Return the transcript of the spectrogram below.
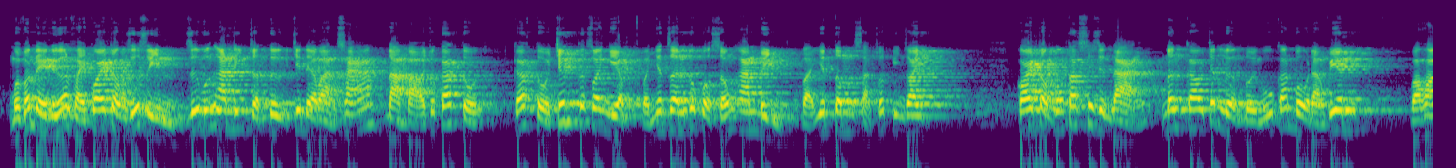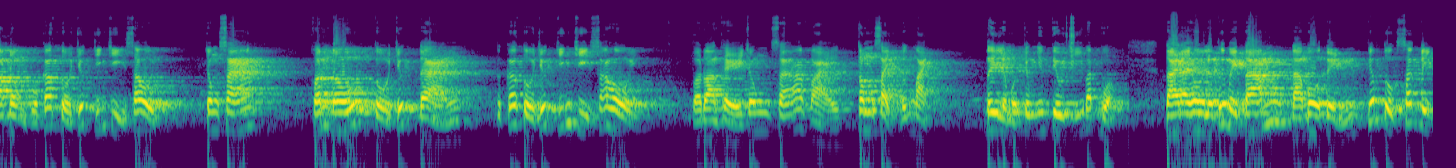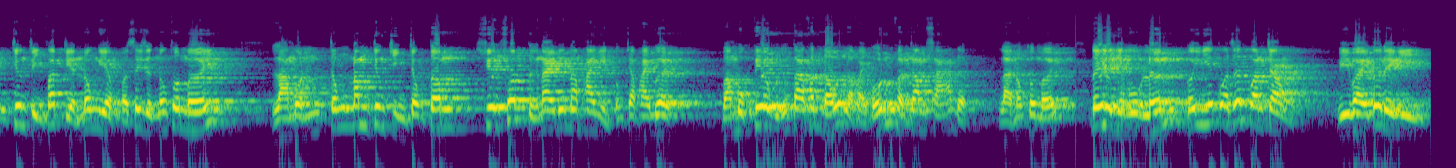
Một vấn đề nữa phải quan trọng giữ gìn, giữ vững an ninh trật tự trên địa bàn xã, đảm bảo cho các tổ các tổ chức, các doanh nghiệp và nhân dân có cuộc sống an bình và yên tâm sản xuất kinh doanh. Coi trọng công tác xây dựng đảng, nâng cao chất lượng đội ngũ cán bộ đảng viên và hoạt động của các tổ chức chính trị xã hội trong xã, phấn đấu tổ chức đảng, các tổ chức chính trị xã hội và đoàn thể trong xã phải trong sạch vững mạnh. Đây là một trong những tiêu chí bắt buộc. Tại đại hội lần thứ 18, Đảng bộ tỉnh tiếp tục xác định chương trình phát triển nông nghiệp và xây dựng nông thôn mới là một trong năm chương trình trọng tâm xuyên suốt từ nay đến năm 2020 và mục tiêu của chúng ta phấn đấu là phải 40% xã được là nông thôn mới. Đây là nhiệm vụ lớn có ý nghĩa rất quan trọng. Vì vậy tôi đề nghị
